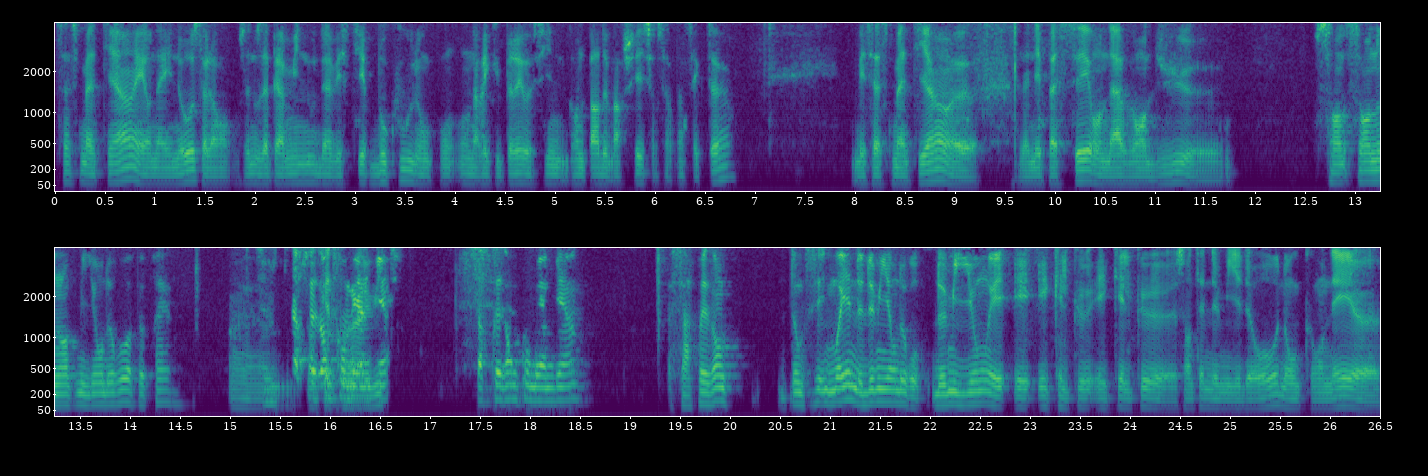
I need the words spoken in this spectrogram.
Ça se maintient et on a une hausse. Alors, ça nous a permis, nous, d'investir beaucoup. Donc, on, a récupéré aussi une grande part de marché sur certains secteurs. Mais ça se maintient. Euh, l'année passée, on a vendu 190 millions d'euros à peu près. Euh, ça représente combien de biens Ça représente combien de biens Ça représente donc c'est une moyenne de 2 millions d'euros, 2 millions et, quelques et quelques centaines de milliers d'euros. Donc on est euh,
